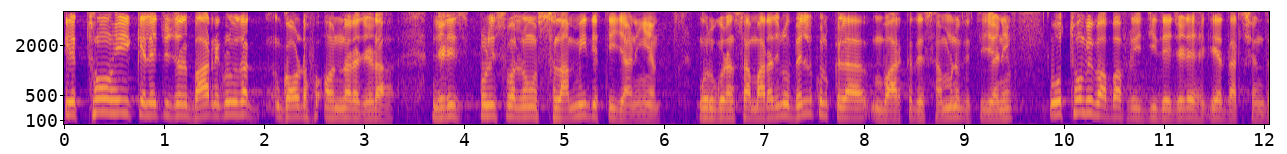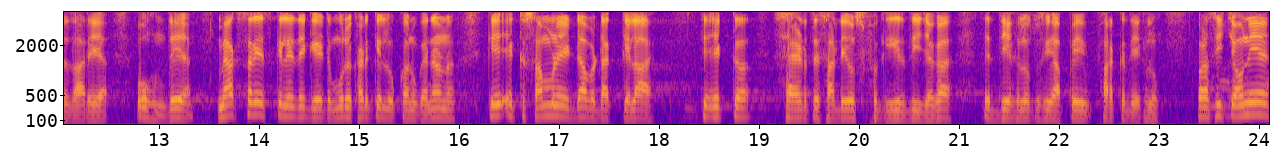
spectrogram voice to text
ਇੱਥੋਂ ਹੀ ਕਿਲੇ ਚੋਂ ਜਦ ਬਾਹਰ ਨਿਕਲੂ ਉਹਦਾ ਗੋਡ ਆਫ ਆਨਰ ਹੈ ਜਿਹੜਾ ਜਿਹੜੀ ਪੁਲਿਸ ਵੱਲੋਂ ਸਲਾਮੀ ਦਿੱਤੀ ਜਾਣੀ ਹੈ ਗੁਰੂ ਗ੍ਰੰਥ ਸਾਹਿਬ ਮਹਾਰਾਜ ਨੂੰ ਬਿਲਕੁਲ ਕਿਲਾ ਮੁਬਾਰਕ ਦੇ ਸਾਹਮਣੇ ਦਿੱਤੀ ਜਾਣੀ। ਉੱਥੋਂ ਵੀ ਬਾਬਾ ਫਰੀਦ ਜੀ ਦੇ ਜਿਹੜੇ ਹੈਗੇ ਆ ਦਰਸ਼ਨ ਦਿਦਾਰੇ ਆ ਉਹ ਹੁੰਦੇ ਆ। ਮੈਂ ਅਕਸਰ ਇਸ ਕਿਲੇ ਦੇ ਗੇਟ ਮੂਹਰੇ ਖੜ ਕੇ ਲੋਕਾਂ ਨੂੰ ਕਹਿੰਦਾ ਹੁੰਦਾ ਕਿ ਇੱਕ ਸਾਹਮਣੇ ਏਡਾ ਵੱਡਾ ਕਿਲਾ ਹੈ ਤੇ ਇੱਕ ਸਾਈਡ ਤੇ ਸਾਡੇ ਉਸ ਫਕੀਰ ਦੀ ਜਗ੍ਹਾ ਤੇ ਦੇਖ ਲਓ ਤੁਸੀਂ ਆਪੇ ਫ਼ਰਕ ਦੇਖ ਲਓ। ਪਰ ਅਸੀਂ ਚਾਹੁੰਦੇ ਆ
